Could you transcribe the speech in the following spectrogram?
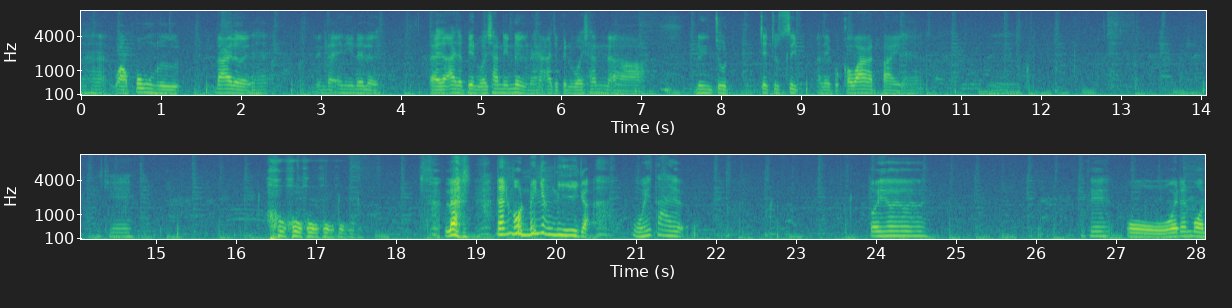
นะฮะวางปุ้งคือได้เลยนะฮะเล่นได้ไอ้นี้ได้เลย แต่อาจจะเปลี่ยนเวอร์ชันนิดหนึ่งนะฮะอาจจะเป็นเวอร์ชันอ่าหนึ่งจุดเจ็ดจุดสิบอะไรก็ว่ากันไปนะฮะอืมโอเคโอ้โหแล้วด้านบนไม่ยังมีอีกอะโอ้ยตายเหอะเฮ้ยเฮ้ยเฮ้ยเฮ้ยโอเค โอ้ยด้านบน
